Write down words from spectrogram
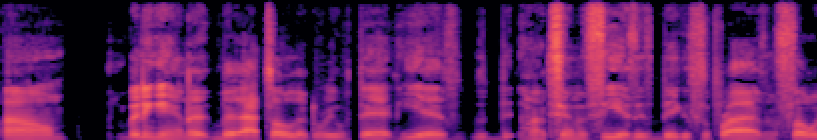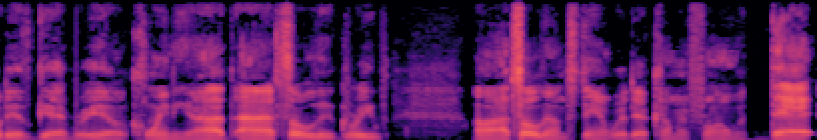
Um, but again, uh, but I totally agree with that. He has uh, Tennessee as his biggest surprise, and so does Gabrielle Quinney. I I totally agree. Uh, I totally understand where they're coming from with that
